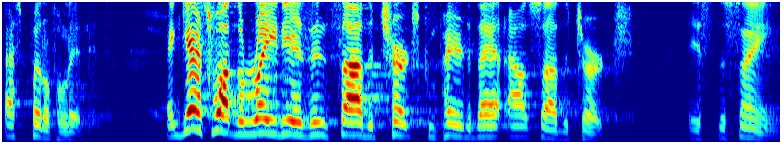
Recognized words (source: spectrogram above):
That's pitiful, isn't it? And guess what the rate is inside the church compared to that outside the church? It's the same.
